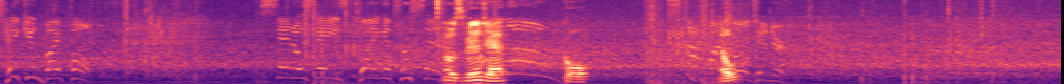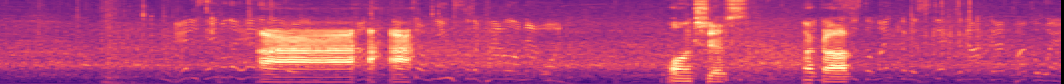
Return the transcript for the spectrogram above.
Taken by Fulp. San Jose's playing it through center. Oh, Zibanejad. Goal. By Nope. goaltender. And he's able to hit. Ah, Effective use of the paddle on that one. long shifts. Fuck off. Uses the length of his stick to knock that puck away.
